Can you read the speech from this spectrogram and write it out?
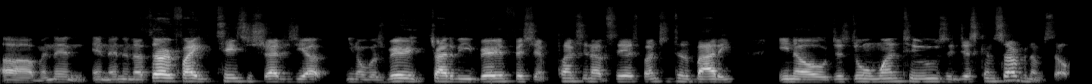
Um, and then and then in the third fight, changed the strategy up. You know, was very try to be very efficient, punching upstairs, punching to the body. You know, just doing one twos and just conserving himself.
